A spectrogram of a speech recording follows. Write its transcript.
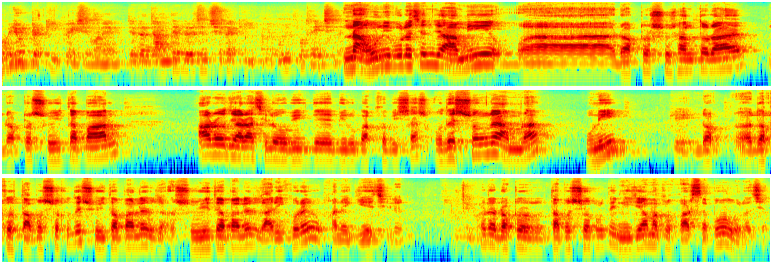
অভিযোগটা কি পেয়েছে? মানে যেটা জানতে পেরেছেন সেটা কি? মানে উনি কোথায় ছিলেন? না উনি বলেছেন যে আমি ডক্টর সুশান্ত রায় ডক্টর সুহিতা পাল আরও যারা ছিল অভিজ্ঞ বিরূপাক্ষ বিশ্বাস ওদের সঙ্গে আমরা উনি ডক্টর তাপস চক্রবর্তী সুহিতা পালের সুহিতা পালের গাড়ি করে ওখানে গিয়েছিলেন। ওটা ডক্টর তাপস চক্রবর্তী নিজে আমাকে হোয়াটসঅ্যাপেও বলেছেন।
